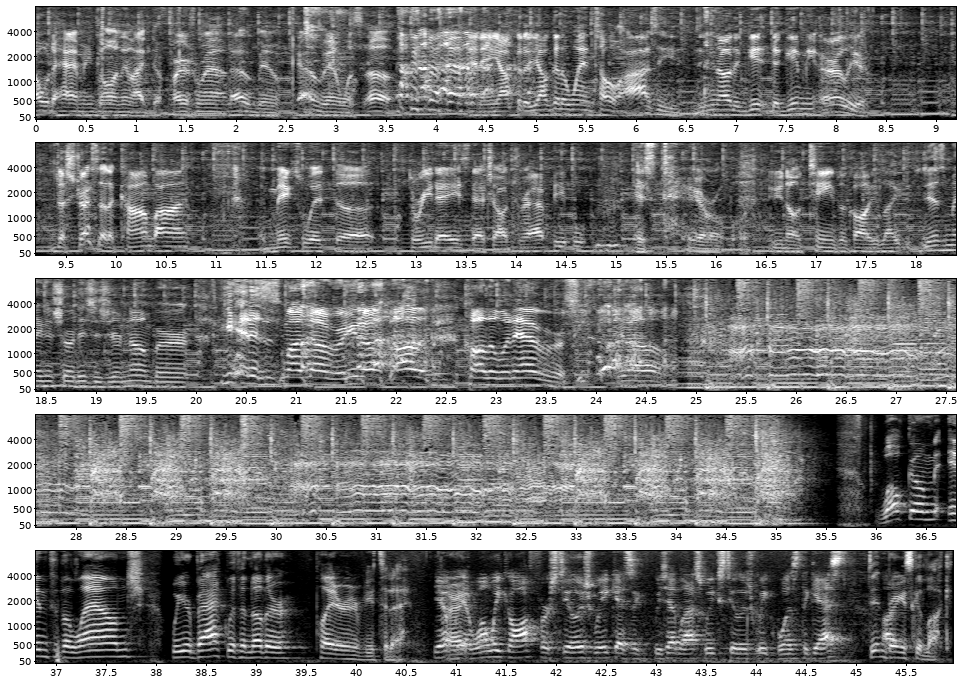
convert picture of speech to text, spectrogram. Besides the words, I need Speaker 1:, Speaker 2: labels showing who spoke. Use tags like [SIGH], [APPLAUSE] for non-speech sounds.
Speaker 1: y'all would have had me going in like the first round, that would have been that would been what's up. [LAUGHS] and then y'all could have y'all could have went and told Ozzie, you know, to get to get me earlier. The stress of the combine mixed with the three days that y'all draft people mm-hmm. is terrible. You know, teams will call you like, just making sure this is your number. Yeah, this is my number. You know, [LAUGHS] call it, call it whenever. You know.
Speaker 2: Welcome into the lounge. We are back with another player interview today.
Speaker 3: Yep,
Speaker 2: All
Speaker 3: we
Speaker 2: right?
Speaker 3: had one week off for Steelers week. As we said last week, Steelers week was the guest.
Speaker 2: Didn't bring us good luck.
